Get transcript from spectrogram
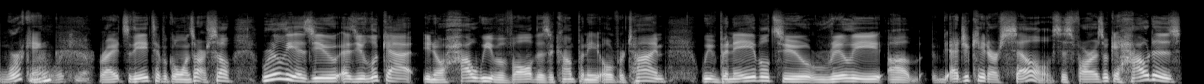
working, working right? So the atypical ones are. So really, as you as you look at you know how we've evolved as a company over time, we've been able to really uh, educate ourselves as far as okay, how does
